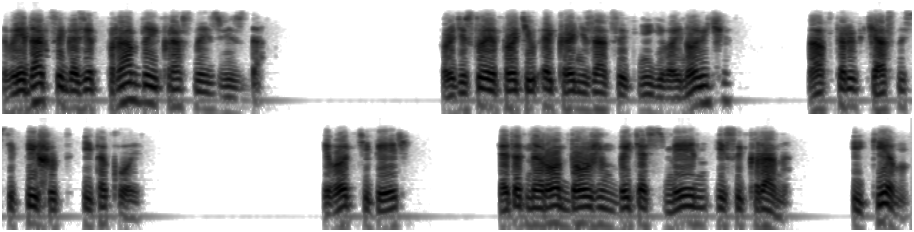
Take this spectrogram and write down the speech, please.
в редакции газет Правда и Красная звезда. Протестуя против экранизации книги Войновича, авторы в частности пишут и такое: И вот теперь этот народ должен быть осмеян и с экрана. И кем?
